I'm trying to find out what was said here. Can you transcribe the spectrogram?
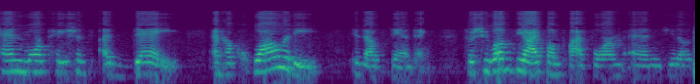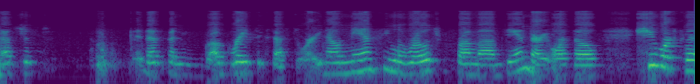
10 more patients a day, and her quality is outstanding. So she loves the iPhone platform, and, you know, that's just that's been a great success story. Now, Nancy LaRose from um, Danbury Ortho, she works with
